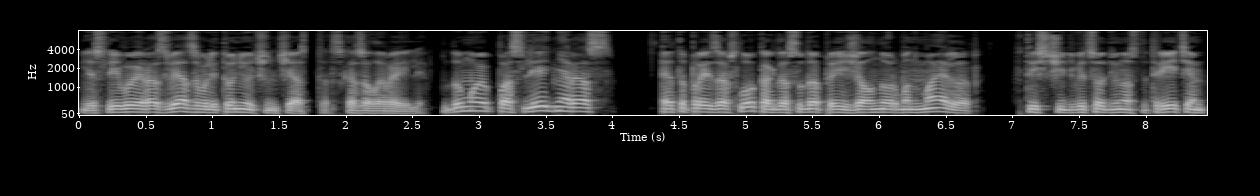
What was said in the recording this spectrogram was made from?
если его и развязывали, то не очень часто», — сказал Рейли. «Думаю, последний раз это произошло, когда сюда приезжал Норман Майлер в 1993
